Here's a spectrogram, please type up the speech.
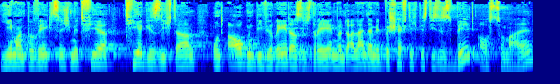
jemand bewegt sich mit vier Tiergesichtern und Augen, die wie Räder sich drehen, wenn du allein damit beschäftigt bist, dieses Bild auszumalen,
